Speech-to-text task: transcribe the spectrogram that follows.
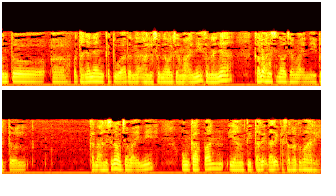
untuk uh, pertanyaan yang kedua tentang ahli sunnah wal jamaah ini sebenarnya kalau ahli sunnah wal jamaah ini betul karena ahli sunnah wal jamaah ini ungkapan yang ditarik-tarik ke sana kemari.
